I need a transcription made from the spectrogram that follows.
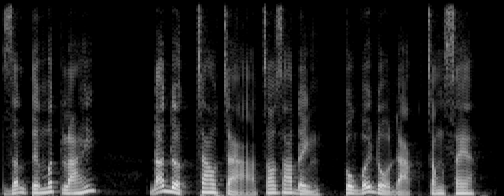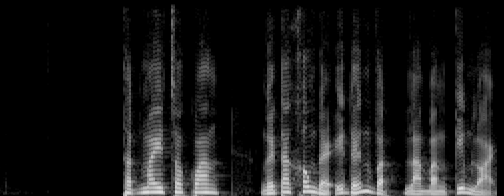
dẫn tới mất lái, đã được trao trả cho gia đình cùng với đồ đạc trong xe. Thật may cho Quang, người ta không để ý đến vật làm bằng kim loại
